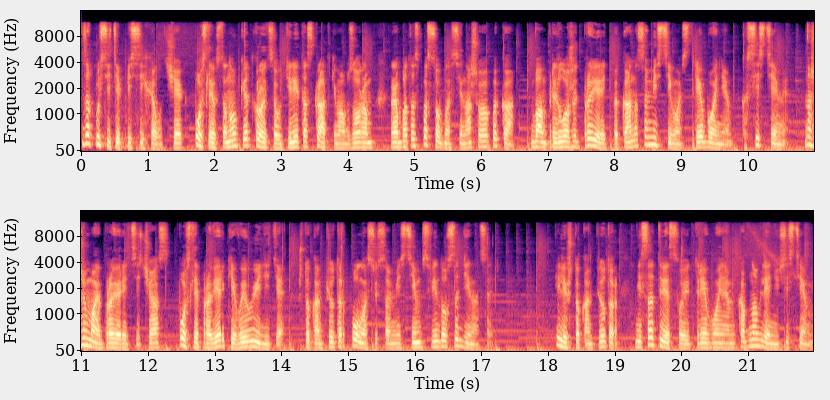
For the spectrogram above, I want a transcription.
Запустите PC Health Check. После установки откроется утилита с кратким обзором работоспособности нашего ПК. Вам предложат проверить ПК на совместимость с требованием к системе. Нажимаем проверить сейчас. После проверки вы увидите, что компьютер полностью совместим с Windows 11 или что компьютер не соответствует требованиям к обновлению системы.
